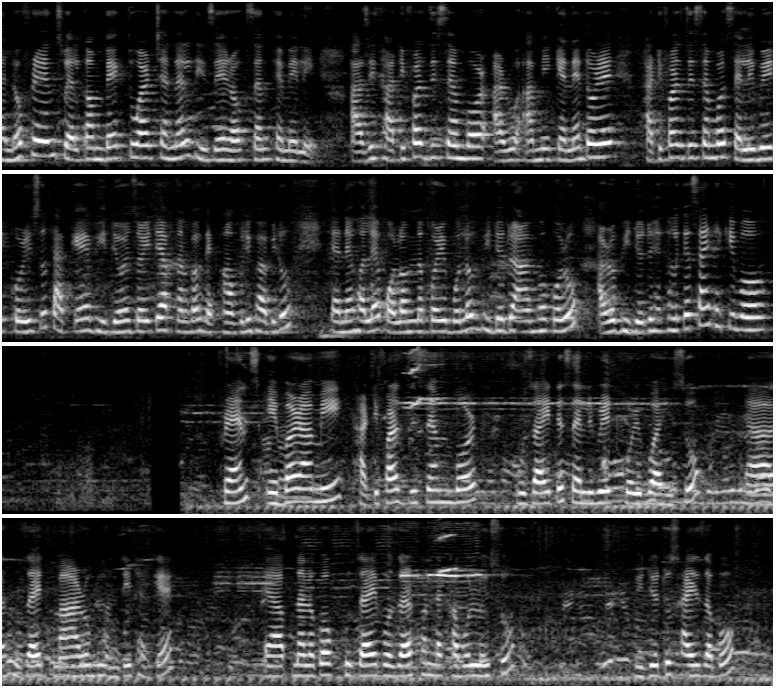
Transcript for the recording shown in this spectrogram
Hello' friends welcome back to our channel D J Rocks and family আজি thirty first December আৰু আমি কেনেদৰে thirty first December celebrate কৰিছোঁ তাকে ভিডিঅ'ৰ জৰিয়তে আপোনালোকক দেখাওঁ বুলি ভাবিলোঁ। তেনেহ'লে পলম নকৰি ব'লক ভিডিঅ'টো আৰম্ভ কৰোঁ আৰু ভিডিঅ'টো শেষলৈকে চাই থাকিব। ফ্ৰেণ্ডছ এইবাৰ আমি থাৰ্টি ফাৰ্ষ্ট ডিচেম্বৰ হোজাইতে চেলিব্ৰেট কৰিব আহিছোঁ। হোজাইত মা আৰু ভণ্টি থাকে। আপোনালোকক হোজাই বজাৰখন দেখাবলৈ লৈছোঁ। ভিডিঅ'টো চাই যাব।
